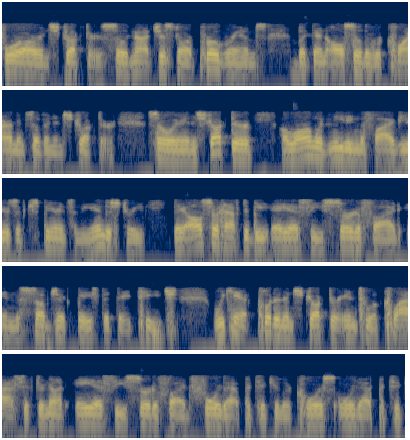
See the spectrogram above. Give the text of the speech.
for our instructors. So not just our programs, but then also the requirements of an instructor. So an instructor, along with needing the five years of experience in the industry, they also have to be ASE certified in the subject base that they teach. We can't put an instructor into a class if they're not ASE certified for that particular course or that particular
